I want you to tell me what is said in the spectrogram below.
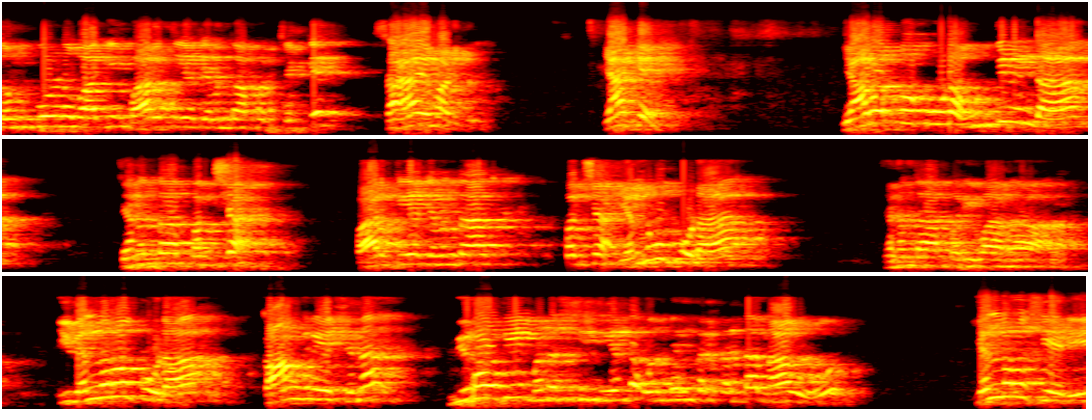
ಸಂಪೂರ್ಣವಾಗಿ ಭಾರತೀಯ ಜನತಾ ಪಕ್ಷಕ್ಕೆ ಸಹಾಯ ಮಾಡಿದ್ರು. ಯಾಕೆ? ಯಾವತ್ತೂ ಕೂಡ ಹುಟ್ಟಿನಿಂದ ಜನತಾ ಪಕ್ಷ, ಭಾರತೀಯ ಜನತಾ ಪಕ್ಷ ಎಲ್ಲವೂ ಕೂಡ ಜನತಾ ಪರಿವಾರ. ಇವೆಲ್ಲರೂ ಕೂಡ ಕಾಂಗ್ರೆಸ್ನ ವಿರೋಧಿ ಮನಸ್ಥಿತಿಯಿಂದ ಹೊಂದಿರತಕ್ಕಂಥ ನಾವು ಎಲ್ಲರೂ ಸೇರಿ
